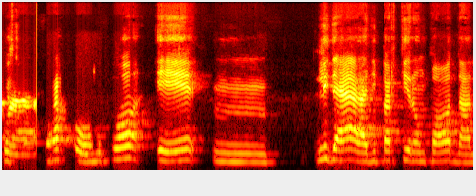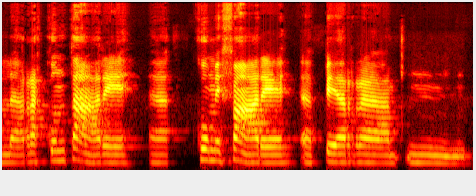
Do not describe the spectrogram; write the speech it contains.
questo racconto e mh, l'idea era di partire un po' dal raccontare eh, come fare eh, per mh,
